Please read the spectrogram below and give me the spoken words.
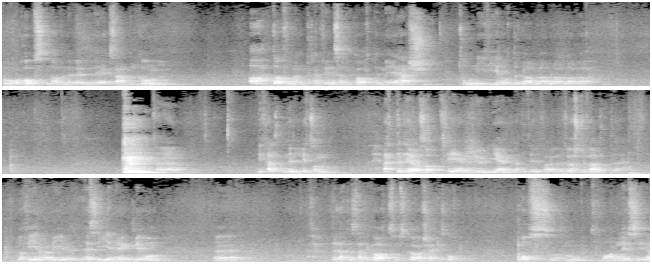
på hostnavnet www.eksempel.com. Ah, da forventer jeg å finne sertifikatet med hash 2948 bla, bla, bla, bla, bla. Eh, De feltene er litt sånn etter TLSA 301 i dette tilfellet. Det første feltet, du har fire verdier. Det sier egentlig om eh, det er dette sertifikat som skal sjekkes opp. Også mot vanlige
